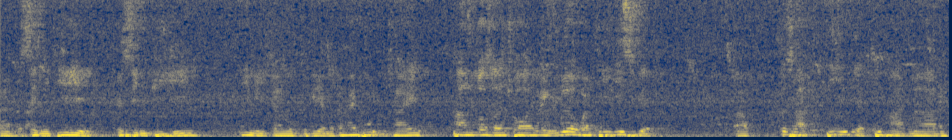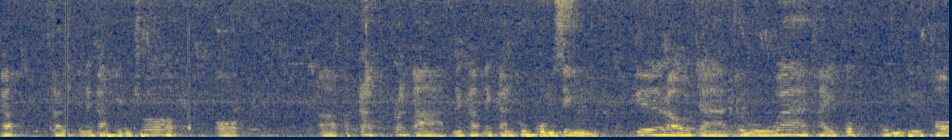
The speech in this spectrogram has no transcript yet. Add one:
นะซิมที่เป็นซิมผีที่มีการลงทะเบียนแล้วก็ให้ผู้อื่นใช้ ทางกสทชเองเมื่อวันที่ 21เอ่อพฤษภาคมที่เดียดที่ผ่านมานะครับเรานะครับเห็นชอบออกประกาศ นะครับในการควบคุมสิ่ง คือเราจะดูว่าใครควบคุมถือครอง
